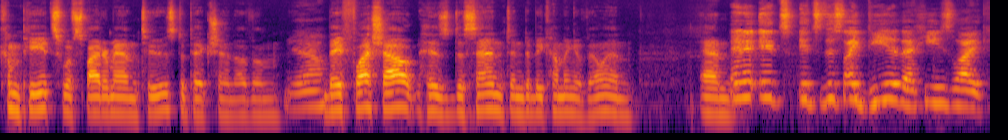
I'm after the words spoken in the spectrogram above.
competes with Spider-Man 2's depiction of him. Yeah, They flesh out his descent into becoming a villain, and and it, it's it's this idea that he's like,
